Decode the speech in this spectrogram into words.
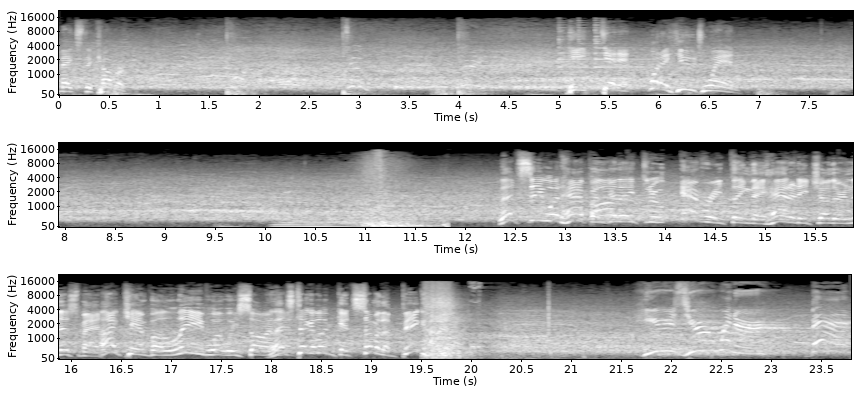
Makes the cover. Huge win. Let's see what happened. Oh, they threw everything they had at each other in this match. I can't believe what we saw. Let's take a look at some of the big. Here's your winner, Ben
